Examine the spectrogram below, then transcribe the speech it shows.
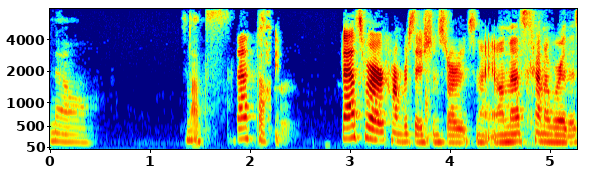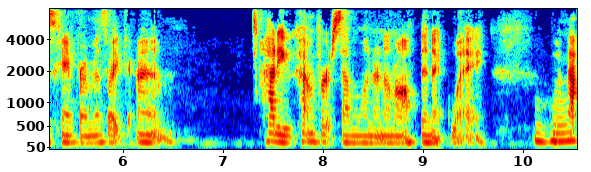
No. That's that's that's where our conversation started tonight and That's kind of where this came from. Is like, um, how do you comfort someone in an authentic way mm-hmm. without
